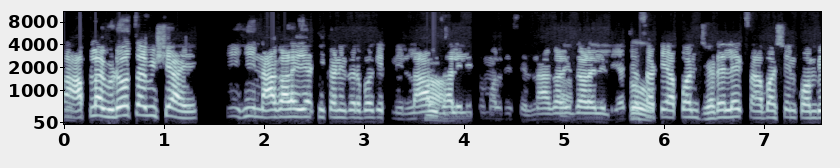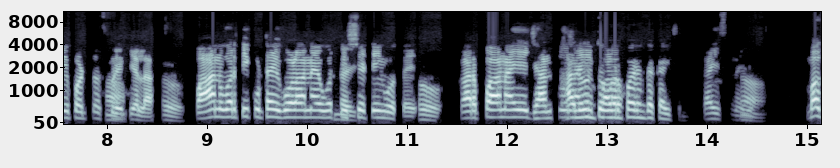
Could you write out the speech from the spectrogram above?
आपला व्हिडिओचा विषय आहे. की ही नागाळे या ठिकाणी जर बघितली लाल हा. झालेली तुम्हाला दिसेल नागाळी जळलेली याच्यासाठी आपण झेडेलेक्स आबाशिन कॉम्बिपटचा स्प्रे हा. केला हो. पान वरती कुठेही गोळा नाही वरती नाही. सेटिंग होत आहे हो. करपा नाही झांतू नाही खालून वरपर्यंत काहीच नाही. काहीच नाही हा. मग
